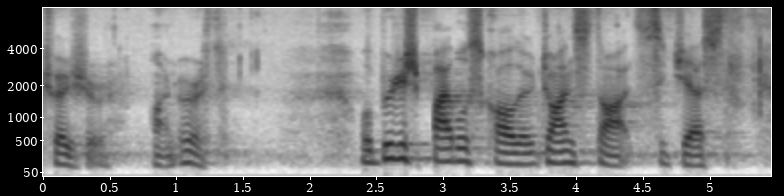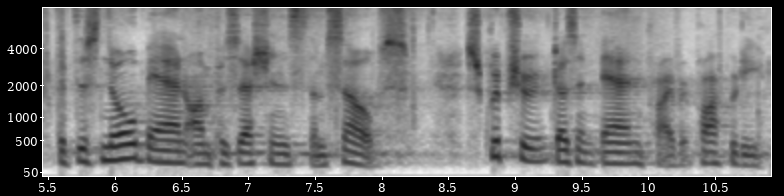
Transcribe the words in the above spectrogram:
treasure on earth? Well, British Bible scholar John Stott suggests that there's no ban on possessions themselves. Scripture doesn't ban private property.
